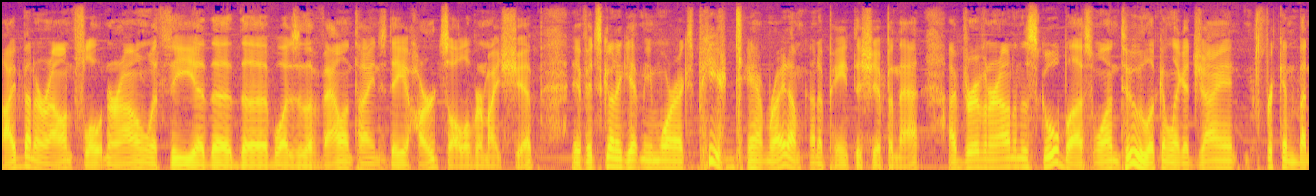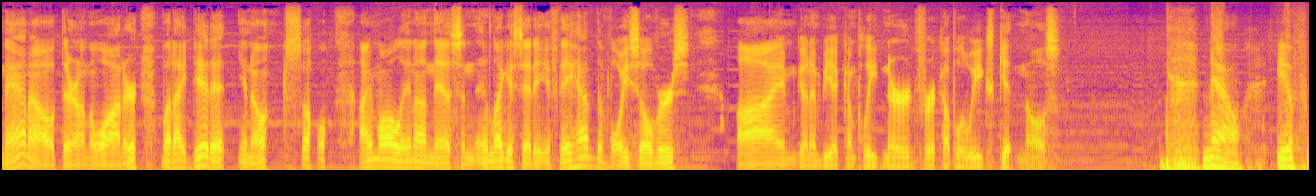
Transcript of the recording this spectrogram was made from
I've been around floating around with the uh, the the was the Valentine's Day hearts all over my ship. If it's going to get me more XP, you're damn right I'm going to paint the ship in that. I've driven around in the school bus one too, looking like a giant freaking banana out there on the water. But I did it, you know. So I'm all in on this. And like I said, if they have the voiceovers. I'm going to be a complete nerd for a couple of weeks getting those. Now, if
